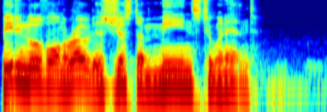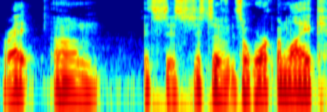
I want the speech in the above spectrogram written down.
Beating Louisville on the road is just a means to an end, right? Um, it's it's just a it's a workmanlike,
